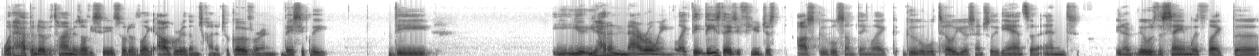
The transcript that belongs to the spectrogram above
what happened over time is obviously sort of like algorithms kind of took over and basically the you you had a narrowing like th- these days if you just ask google something like google will tell you essentially the answer and you know it was the same with like the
